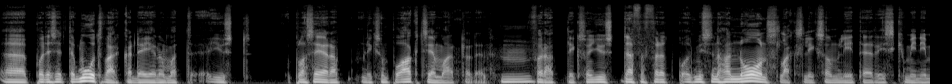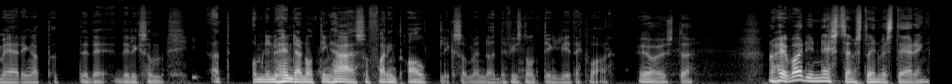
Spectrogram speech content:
eh, på det sättet motverka det genom att just placera liksom på aktiemarknaden. Mm. För att liksom just därför för att åtminstone ha någon slags liksom lite riskminimering. Att, att det, det, det liksom, att om det nu händer någonting här så far inte allt liksom ändå. Att det finns någonting lite kvar. Ja, just det. Nå, hej, vad är din näst sämsta investering?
